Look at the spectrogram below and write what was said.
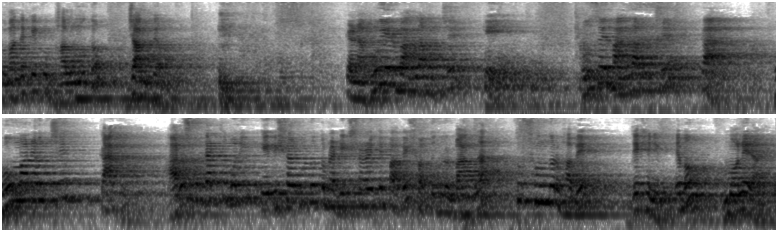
তোমাদেরকে খুব ভালো মতো জানতে হবে। কেন হু এর বাংলা হচ্ছে কে? হুসের বাংলা হচ্ছে কার? হোম মানে হচ্ছে কাকে? আরও সুবিধার্থে বলি এই বিষয়গুলো তোমরা ডিকশনারিতে পাবে, শব্দগুলোর বাংলা খুব সুন্দরভাবে দেখে নিবে এবং মনে রাখবে।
